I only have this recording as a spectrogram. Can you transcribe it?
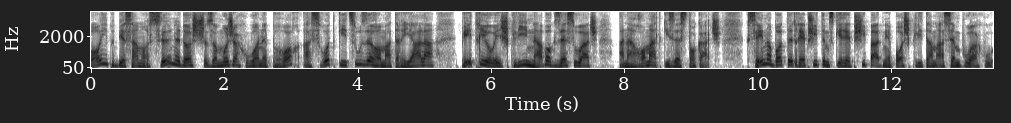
Pohyb bie samo silny dość, zo możach one proch a srodki cudzeho materiala Petriowej szkli nabok zesuwać, a na romatki zestokać. Ksenoboty dre przy tym skierę przypadnie poszklitam a sempuachu,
